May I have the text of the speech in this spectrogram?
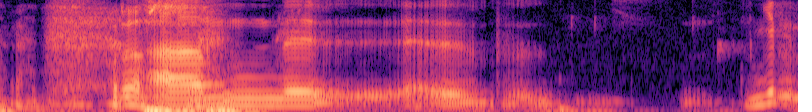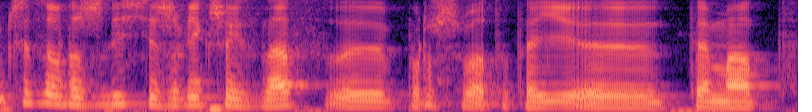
Proszę. A, y, y, nie wiem, czy zauważyliście, że większość z nas poruszyła tutaj temat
